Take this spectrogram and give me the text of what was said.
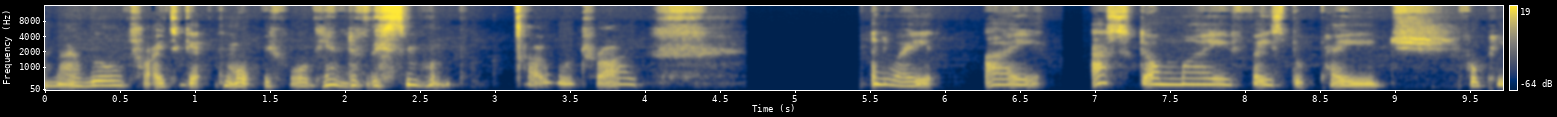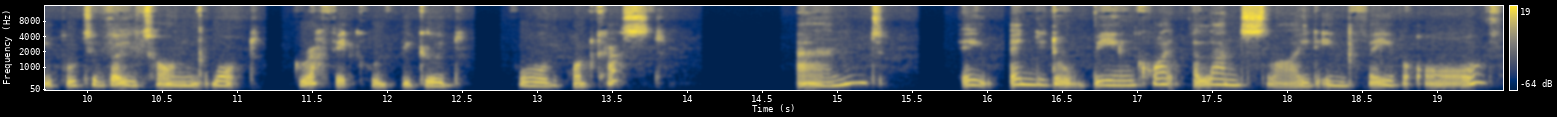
And I will try to get them up before the end of this month. I will try. Anyway, I asked on my Facebook page for people to vote on what graphic would be good for the podcast. And it ended up being quite a landslide in favour of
